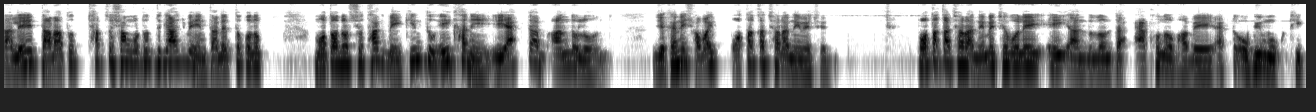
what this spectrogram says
তাহলে তারা তো ছাত্র সংগঠন থেকে আসবেন, তাদের তো কোনো মতাদর্শ থাকবে। কিন্তু এইখানে এই একটা আন্দোলন, যেখানে সবাই পতাকা ছাড়া নেমেছে, পতাকা ছাড়া নেমেছে বলে এই আন্দোলনটা এখনও ভাবে একটা অভিমুখ ঠিক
